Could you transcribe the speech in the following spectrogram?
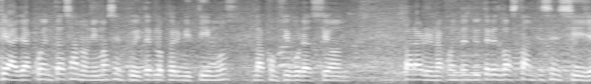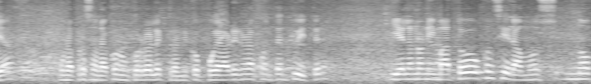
que haya cuentas anónimas en Twitter, lo permitimos, la configuración para abrir una cuenta en Twitter es bastante sencilla, una persona con un correo electrónico puede abrir una cuenta en Twitter y el anonimato consideramos no,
